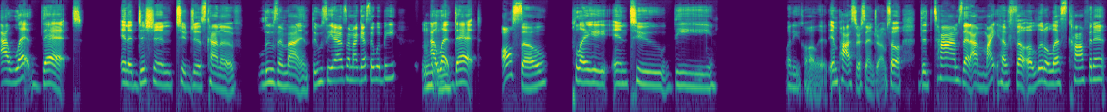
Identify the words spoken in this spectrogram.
I let that, in addition to just kind of losing my enthusiasm, I guess it would be, I Mhm. let that also play into the what do you call it? Imposter syndrome. So the times that I might have felt a little less confident,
